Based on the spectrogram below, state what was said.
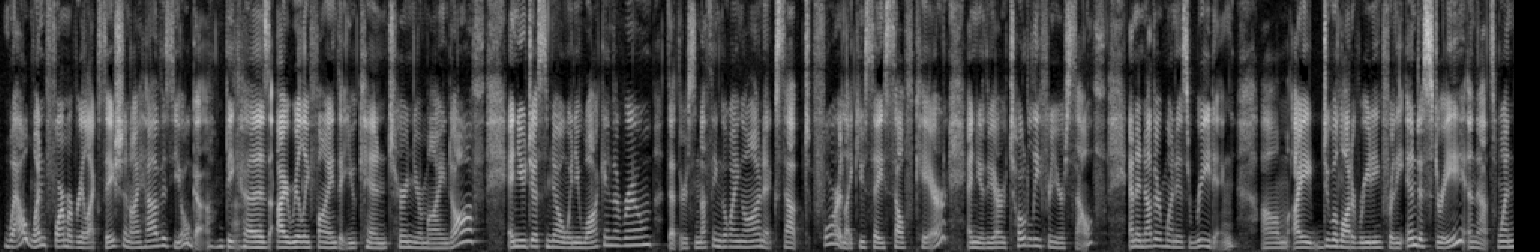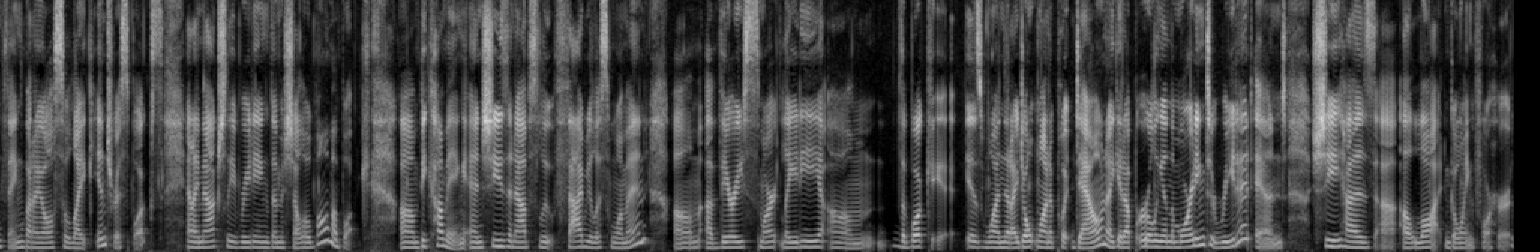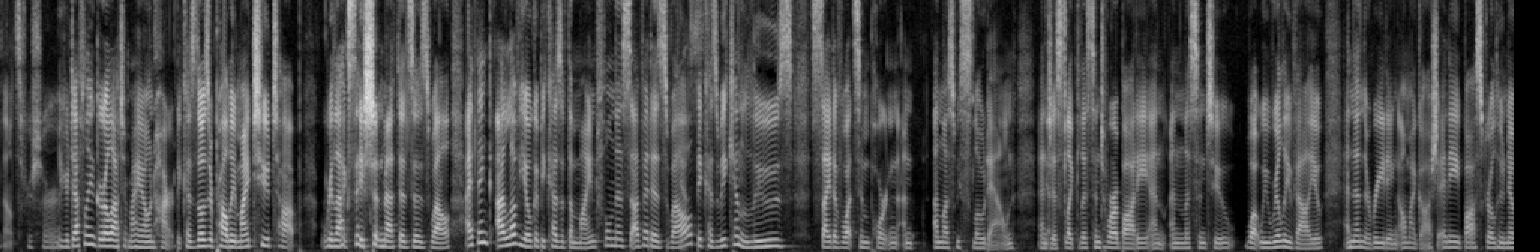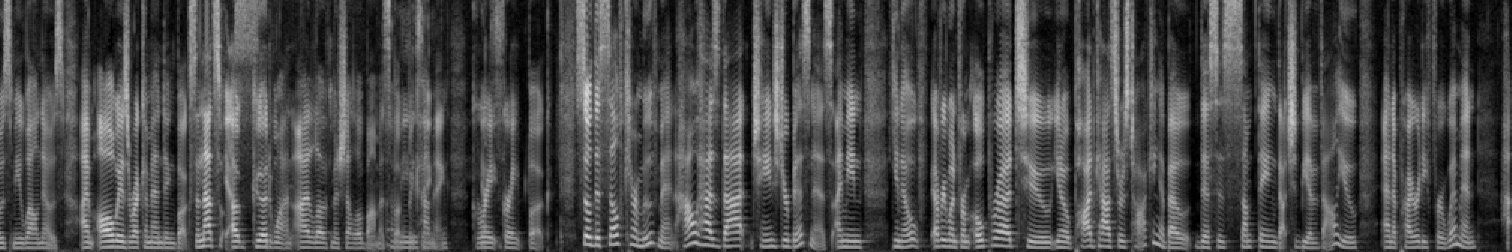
Well, one form of relaxation I have is yoga because I really find that you can turn your mind off and you just know when you walk in the room that there's nothing going on except for, like you say, self care and you're there totally for yourself. And another one is reading. Um, I do a lot of reading for the industry, and that's one thing, but I also like interest books. And I'm actually reading the Michelle Obama book, um, Becoming, and she's an absolute fabulous woman, um, a very very smart lady. Um, the book is one that I don't want to put down. I get up early in the morning to read it, and she has uh, a lot going for her, that's for sure. You're definitely a girl after my own heart because those are probably my two top relaxation methods as well. I think I love yoga because of the mindfulness of it as well, yes. because we can lose sight of what's important and unless we slow down and just like listen to our body and, and listen to what we really value. And then the reading. Oh my gosh, any boss girl who knows me well knows I'm always recommending books. And that's yes. a good one. I love Michelle Obama's Amazing. book, Becoming. Great, yes. great book. So, the self care movement, how has that changed your business? I mean, you know, everyone from Oprah to, you know, podcasters talking about this is something that should be a value and a priority for women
